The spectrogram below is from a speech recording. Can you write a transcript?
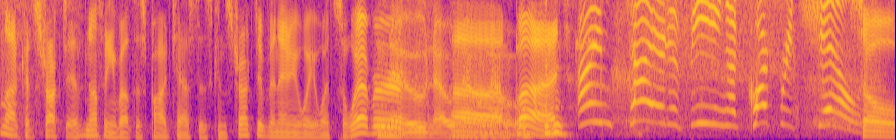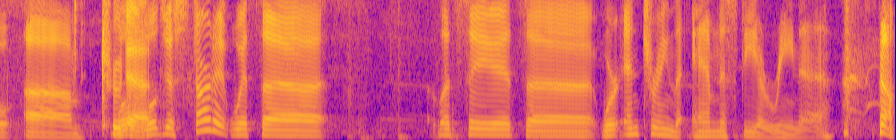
not constructive. Nothing about this podcast is constructive in any way whatsoever. No, no, no, Uh, no. But I'm tired of being a corporate shell. So, um, True we'll, dat. we'll just start it with, uh, let's say it's, uh, we're entering the amnesty arena. no.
